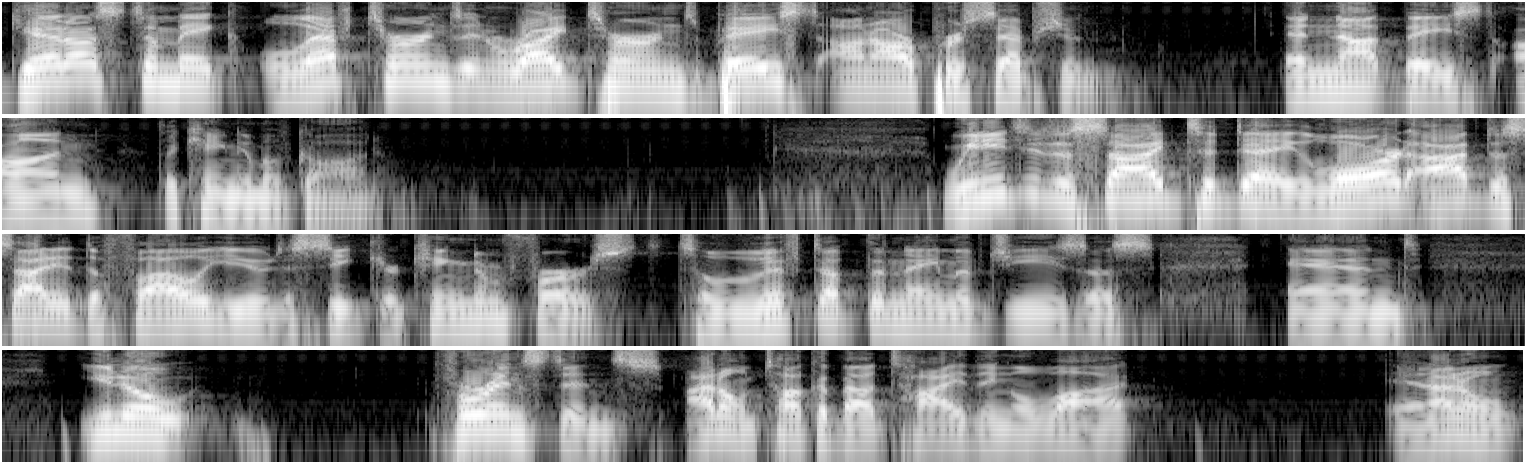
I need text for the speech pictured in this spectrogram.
get us to make left turns and right turns based on our perception and not based on the kingdom of God. We need to decide today, Lord, I've decided to follow you, to seek your kingdom first, to lift up the name of Jesus. And, you know, for instance, I don't talk about tithing a lot, and I don't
